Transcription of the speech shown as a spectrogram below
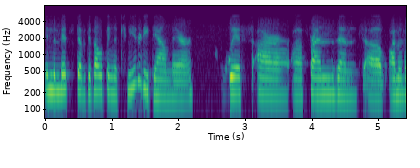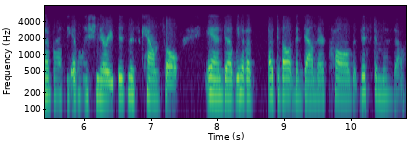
in the midst of developing a community down there with our uh, friends, and uh, I'm a member of the Evolutionary Business Council, and uh, we have a, a development down there called Vista Mundo.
